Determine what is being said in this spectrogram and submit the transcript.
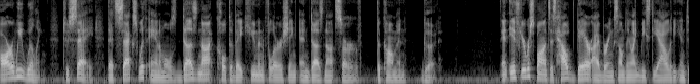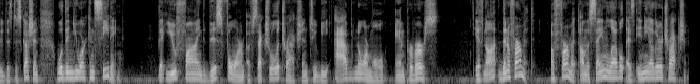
are we willing to say that sex with animals does not cultivate human flourishing and does not serve the common good? And if your response is, How dare I bring something like bestiality into this discussion? Well, then you are conceding that you find this form of sexual attraction to be abnormal and perverse. If not, then affirm it. Affirm it on the same level as any other attraction.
